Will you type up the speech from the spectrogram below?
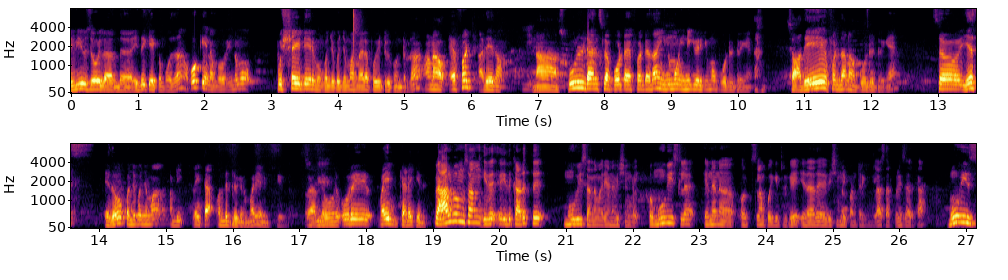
ரிவ்யூஸோ இல்லை அந்த இது கேட்கும் போது தான் ஓகே நம்ம இன்னமும் புஷ் ஆகிட்டே இருக்கும். கொஞ்சம் கொஞ்சமாக மேலே போயிட்டு இருக்கோன்றது தான் ஆனால் எஃபர்ட் அதே தான் நான் ஸ்கூல் டான்ஸில் போட்ட எஃபர்ட்டை தான் இன்னமும் இன்னைக்கு வரைக்குமோ போட்டுட்ருக்கேன் ஸோ அதே எஃபர்ட் தான் நான் போட்டுட்ருக்கேன் ஸோ எஸ் ஏதோ கொஞ்சம் கொஞ்சமாக அப்படி லைட்டாக வந்துட்டு இருக்கிற மாதிரி எனக்கு அந்த ஒரு ஒரு வைப் கிடைக்குது. இப்போ ஆல்பம் சாங் இது இதுக்கு அடுத்து மூவிஸ் அந்த மாதிரியான விஷயங்கள். இப்போ மூவிஸ்ல என்னென்ன ஒர்க்ஸ்லாம் போய்கிட்டு இருக்கு ஏதாவது விஷயங்கள் பண்றீங்களா சர்ப்ரைஸா இருக்கா? மூவிஸ்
